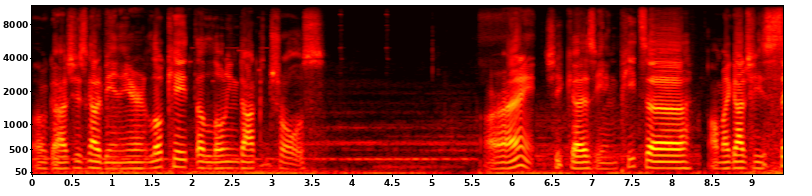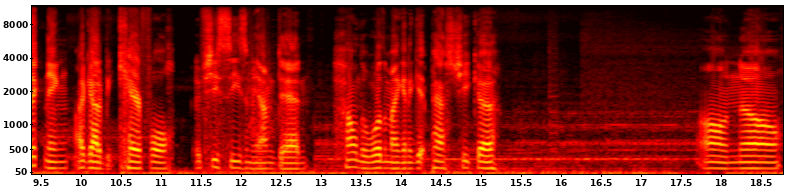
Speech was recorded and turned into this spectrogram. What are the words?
Oh god, she's gotta be in here. Locate the loading dock controls. Alright. Chica is eating pizza. Oh my god, she's sickening. I gotta be careful. If she sees me, I'm dead. How in the world am I gonna get past Chica? Oh no.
